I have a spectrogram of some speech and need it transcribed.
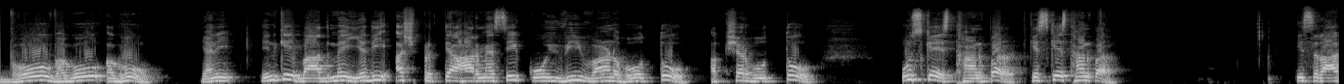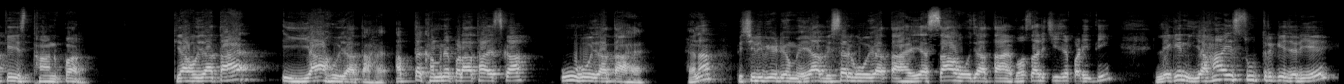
भो भगो अघो, यानी इनके बाद में यदि अश प्रत्याहार में से कोई भी वर्ण हो तो अक्षर हो तो उसके स्थान पर, किसके स्थान पर? इस रा के स्थान पर। क्या हो जाता है? या हो जाता है। अब तक हमने पढ़ा था इसका, ऊ हो जाता है। है ना? पिछली वीडियो में या विसर्ग हो जाता है या सा हो जाता है, बहुत सारी चीज़ें पढ़ी थी। लेकिन यहाँ इस सूत्र के ज़रिए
